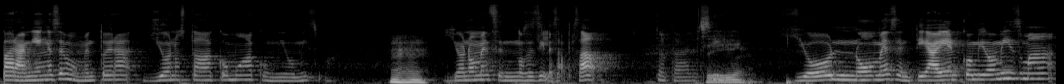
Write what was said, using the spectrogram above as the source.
Para mí en ese momento era yo no estaba cómoda conmigo misma. Yo no me no sé si les ha pasado. Total, sí. Yo no me sentía bien conmigo misma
